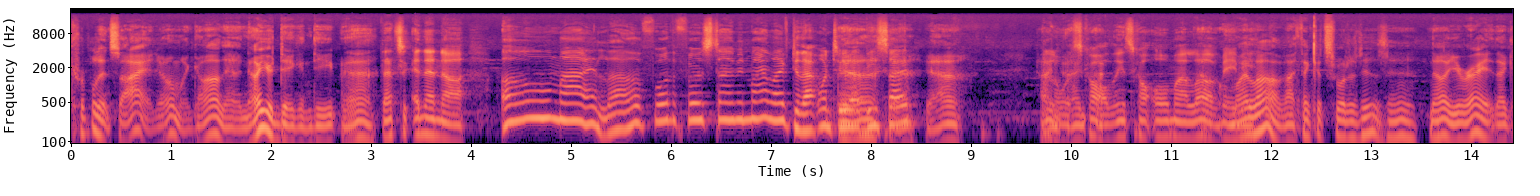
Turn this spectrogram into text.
"Crippled Inside," oh my God! Now you're digging deep. Yeah, That's and then uh, "Oh My Love" for the first time in my life. Do that one too. that B side. Yeah. yeah. I don't know what it's I- called. I, think it's called "Oh My Love." Oh, maybe. My love. I think it's what it is. Yeah. No, you're right. Like,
